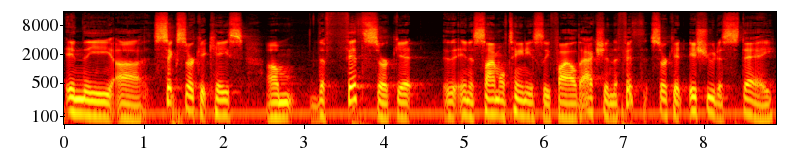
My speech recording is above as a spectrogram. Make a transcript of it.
in the uh, Sixth Circuit case, um, the Fifth Circuit, in a simultaneously filed action, the Fifth Circuit issued a stay,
